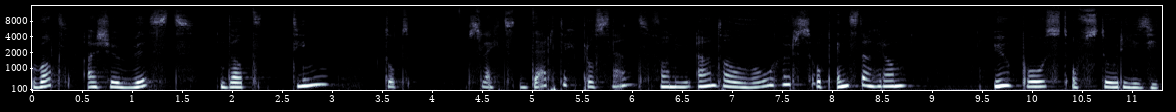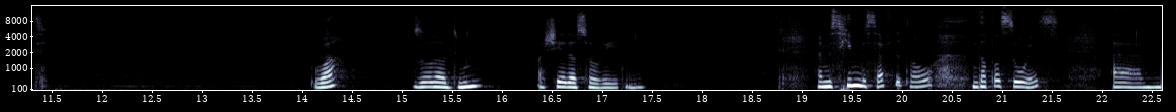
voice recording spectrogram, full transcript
Wat als je wist dat 10 tot slechts 30% van uw aantal volgers op Instagram uw post of story ziet? Wat zou dat doen als jij dat zou weten? En misschien beseft het al dat dat zo is. Ehm,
